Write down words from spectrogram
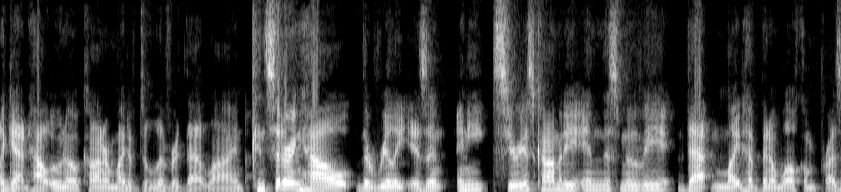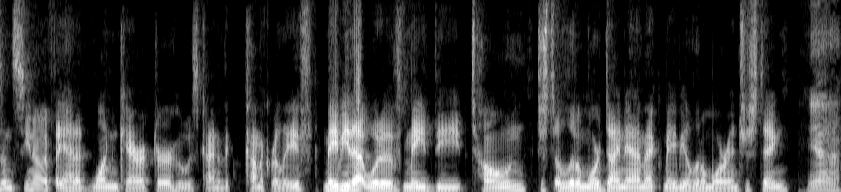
again how Una O'Connor might have delivered that line, considering how there really isn't any serious comedy in this movie. That might have been a welcome presence. You know, if they had one character who was kind of the comic relief, maybe that would have made the tone just a little more dynamic, maybe a little more interesting. Yeah.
